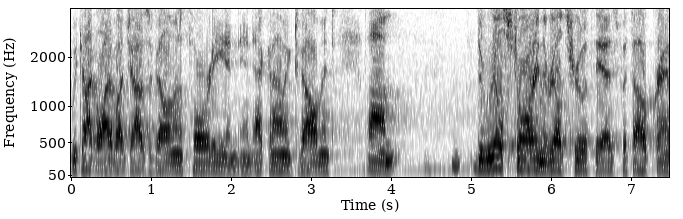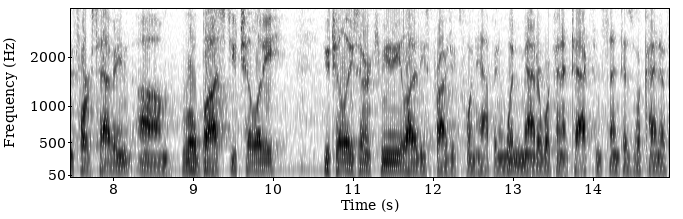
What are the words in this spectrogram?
we talk a lot about Jobs Development Authority and, and economic development. Um, the real story and the real truth is without Grand Forks having um, robust utility, utilities in our community, a lot of these projects wouldn't happen. It wouldn't matter what kind of tax incentives, what kind of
